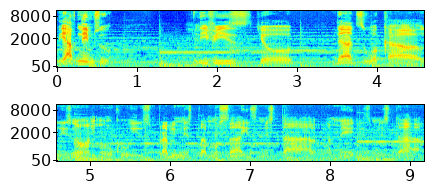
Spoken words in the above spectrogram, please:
They have names though. If he's your dad's worker, he's not an uncle. He's probably Mr. Musa. He's Mr. Ahmed. He's Mr.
